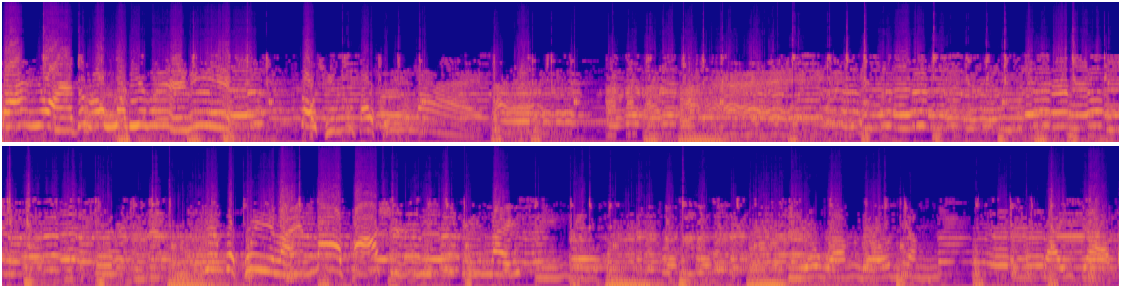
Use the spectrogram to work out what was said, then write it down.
但愿得我的儿女早去早回来。来，哪怕是你来信，别忘了娘在家把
